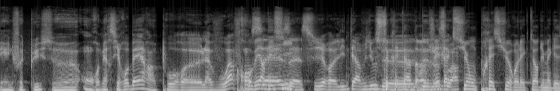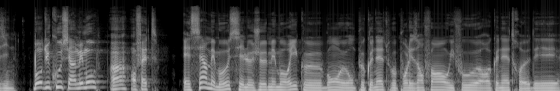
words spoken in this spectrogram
Et une fois de plus, euh, on remercie Robert pour euh, la voix française sur euh, l'interview de, secrétaire de, rédaction précieux relecteur du magazine. Bon, du coup, c'est un mémo, hein, en fait. Et c'est un mémo, c'est le jeu Memory que bon, on peut connaître pour les enfants où il faut reconnaître des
